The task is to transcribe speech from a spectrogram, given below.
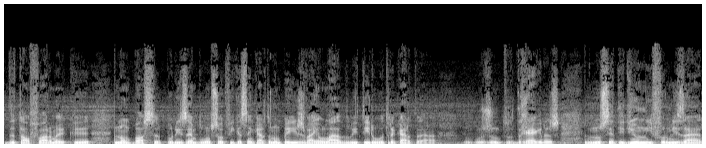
de tal forma que não possa, por exemplo, uma pessoa que fica sem carta num país vai ao lado e tira outra carta um conjunto de regras no sentido de uniformizar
